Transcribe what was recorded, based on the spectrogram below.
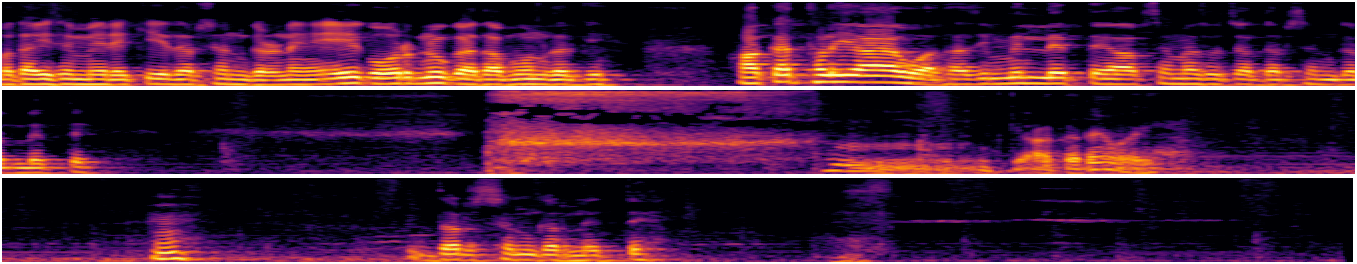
बताइए से मेरे के दर्शन करने हैं। एक और न्यू था फ़ोन करके। हाँ कथड़ी आया हुआ था जी मिल लेते आपसे। मैं सोचा दर्शन कर लेते। हम्म, क्या करें भाई? हम्म दर्शन कर लेते।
